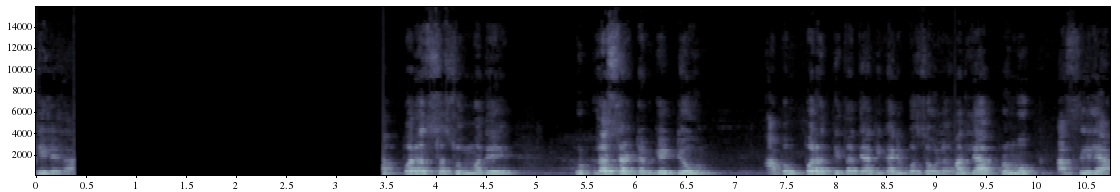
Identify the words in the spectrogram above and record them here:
केलेला. परत ससूनमध्ये कुठलं सर्टिफिकेट देऊन आपण परत तिथं त्या ठिकाणी बसवलं मधल्या प्रमुख असलेल्या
